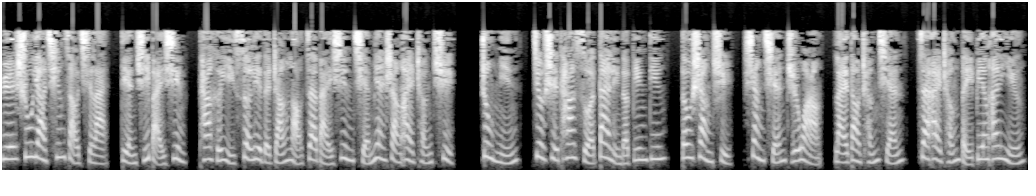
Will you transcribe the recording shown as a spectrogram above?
约书亚清早起来，点齐百姓，他和以色列的长老在百姓前面上爱城去，众民就是他所带领的兵丁都上去向前直往。来到城前，在爱城北边安营，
